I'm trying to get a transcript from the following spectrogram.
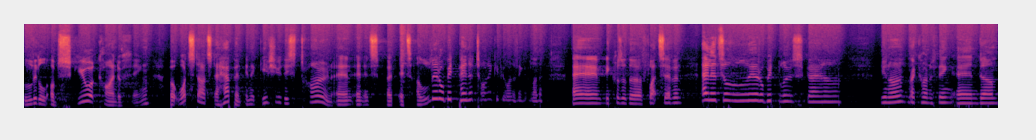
little obscure kind of thing. But what starts to happen, and it gives you this tone, and, and it's, a, it's a little bit pentatonic, if you want to think of it like that. And because of the flat seven, and it's a little bit blues scale, you know, that kind of thing. And um,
